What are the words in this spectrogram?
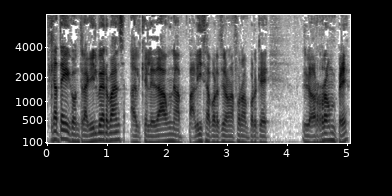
Fíjate que contra Gilbert Vance, al que le da una paliza, por decirlo de una forma, porque lo rompe,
